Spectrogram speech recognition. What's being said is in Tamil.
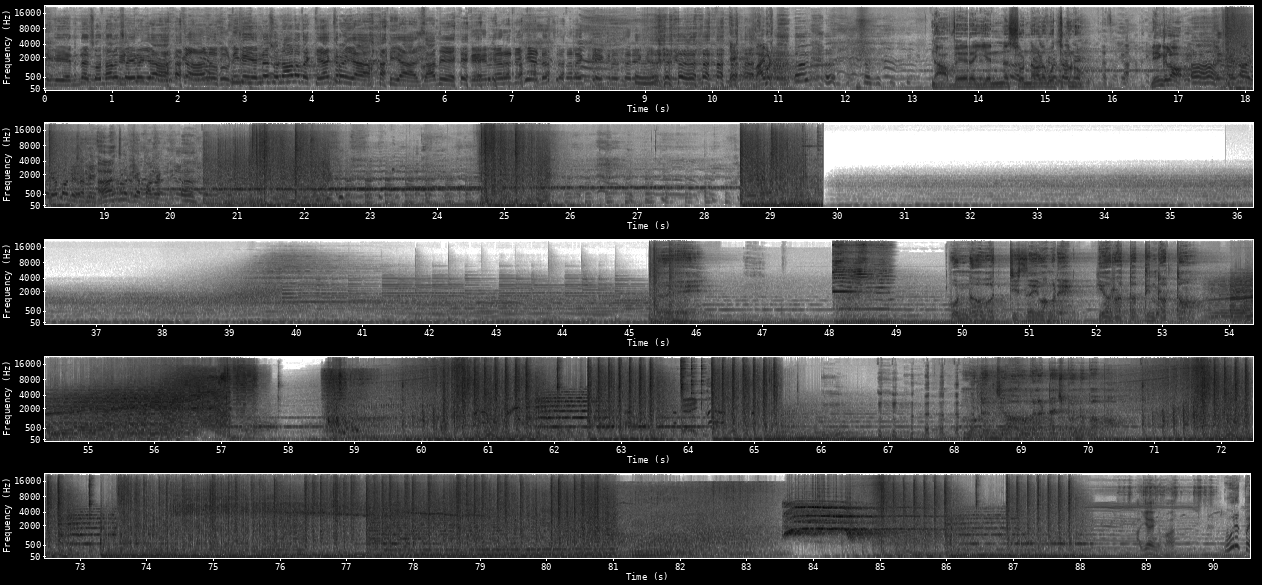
நீங்க என்ன சொன்னாலும் செய்யறோம்யா நீங்க என்ன சொன்னாலும் அதை கேட்கறோம்யா ஐயா சாமி. நான் வேற என்ன சொன்னாலும் ஒத்துக்கணும். நீங்களும் கேட்பாங்க சாமி. கேட்பாங்க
